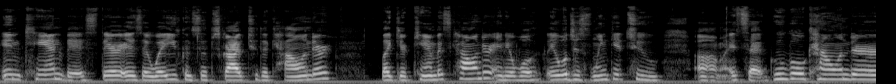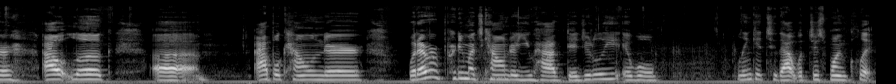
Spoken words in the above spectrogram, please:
in canvas there is a way you can subscribe to the calendar like your canvas calendar and it will it will just link it to um, it's a google calendar outlook uh, apple calendar whatever pretty much calendar you have digitally it will link it to that with just one click.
